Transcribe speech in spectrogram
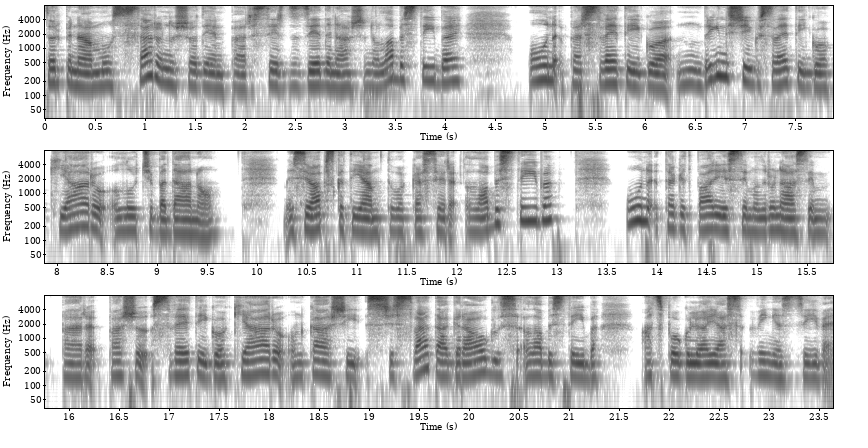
turpinām mūsu sarunu šodien par sirds dziedināšanu labestībai un par svētīgo, brīnišķīgu svētīgo Kjāru Luči Badāno. Mēs jau apskatījām to, kas ir labestība, un tagad pāriesim un runāsim par pašu svētīgo Kjāru un kā šī, šis svētā grauglis labestība atspoguļojās viņas dzīvē.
